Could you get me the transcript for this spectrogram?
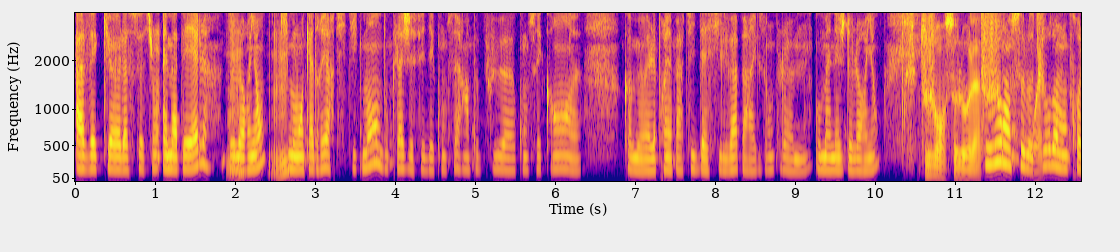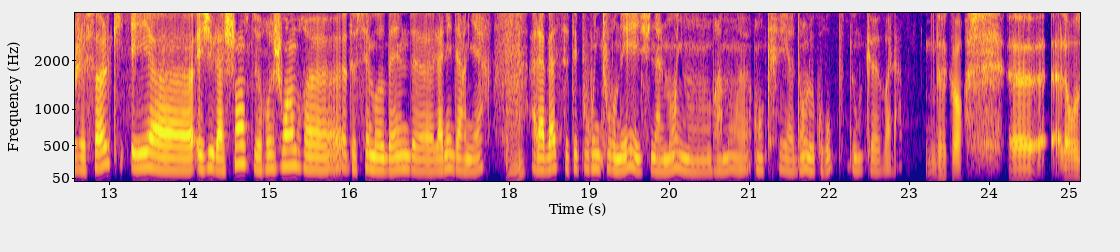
avec l'association MAPL de mhm. Lorient, qui mhm. m'ont encadré artistiquement. Donc là, j'ai fait des concerts un peu plus conséquents comme euh, la première partie d'A Silva, par exemple, euh, au manège de Lorient. Toujours en solo, là Toujours en solo, toujours dans mon projet folk. Et, euh, et j'ai eu la chance de rejoindre The Same Old Band l'année dernière. Mhm. À la base, c'était pour une tournée et finalement, ils m'ont vraiment ancré dans le groupe. Donc voilà. D'accord. alors,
